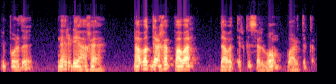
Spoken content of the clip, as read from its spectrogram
இப்பொழுது நேரடியாக நவக்கிரக பவர் தவத்திற்கு செல்வோம். வாழ்த்துக்கள்.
